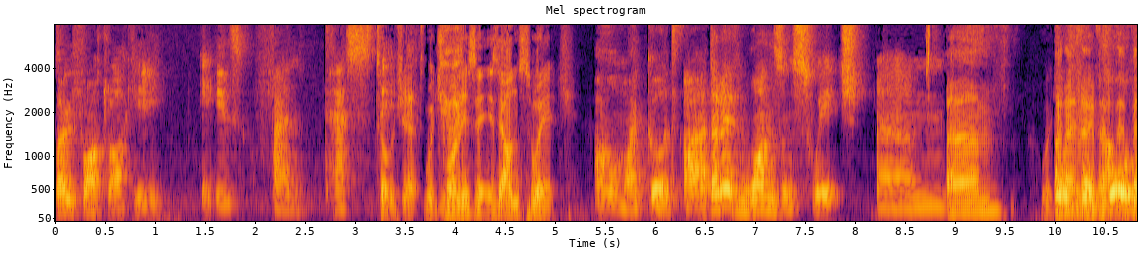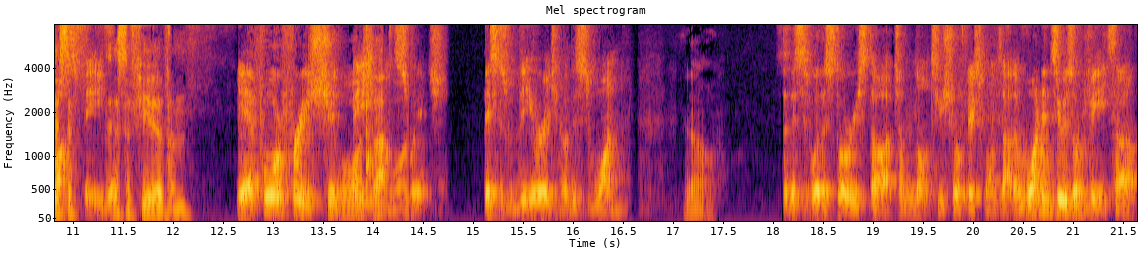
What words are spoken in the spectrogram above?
So far, Clarky, it is fantastic. Told you. Which Knew one is it? Is it on Switch? Oh my god! I don't know if one's on Switch. Um, Um, I don't know, but that? Four there- there's a, there's a few of them. Yeah, four or three should Well, be that on one? Switch. This is the original. This is one. No. So this is where the story starts. I'm not too sure if this one's out there. One and two is on Vita.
